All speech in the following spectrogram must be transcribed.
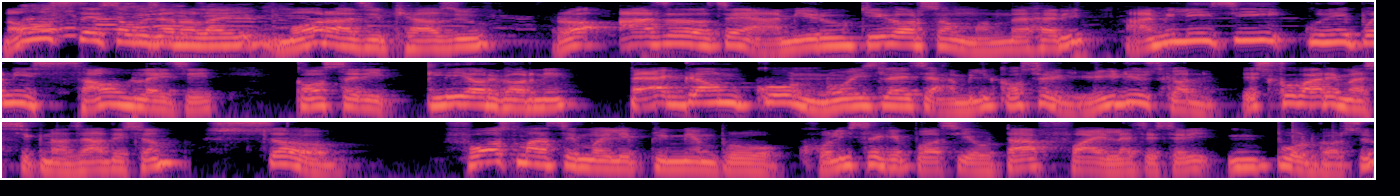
नमस्ते सबैजनालाई म राजीव ख्याजु र आज चाहिँ हामीहरू के गर्छौँ भन्दाखेरि हामीले चाहिँ कुनै पनि साउन्डलाई चाहिँ कसरी क्लियर गर्ने ब्याकग्राउन्डको नोइजलाई चाहिँ हामीले कसरी रिड्युस गर्ने यसको बारेमा सिक्न जाँदैछौँ। सो फर्स्टमा चाहिँ मैले प्रिमियम प्रो खोलिसकेपछि एउटा फाइललाई चाहिँ यसरी इम्पोर्ट गर्छु।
